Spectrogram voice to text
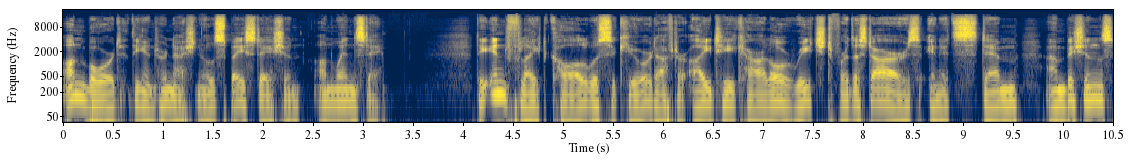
on board the International Space Station on Wednesday. The in flight call was secured after IT Carlow reached for the stars in its STEM ambitions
